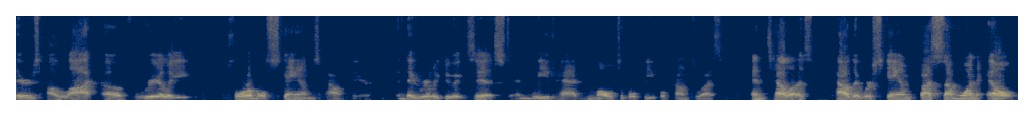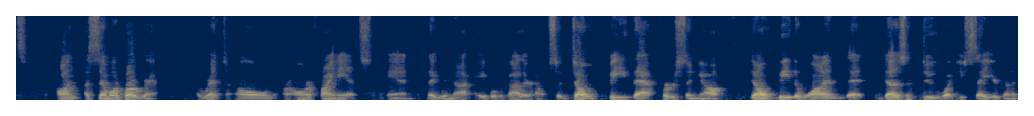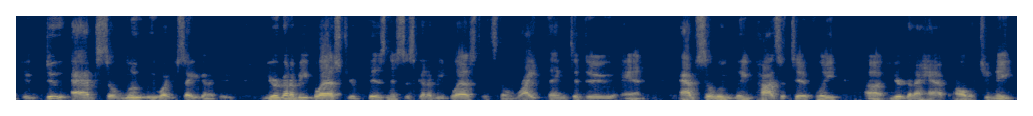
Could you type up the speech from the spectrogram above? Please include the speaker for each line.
Speaker 1: there's a lot of really horrible scams out there and they really do exist. And we've had multiple people come to us and tell us how they were scammed by someone else on a similar program, a rent to own or owner finance, and they were not able to buy their home. So don't be that person, y'all. Don't be the one that doesn't do what you say you're going to do. Do absolutely what you say you're going to do. You're going to be blessed. Your business is going to be blessed. It's the right thing to do. And absolutely, positively, uh, you're going to have all that you need.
